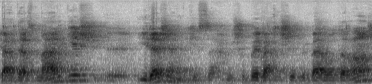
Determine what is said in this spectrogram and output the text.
بعد از مرگش ایرج هم که سهمش رو ببخشه به برادرانش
